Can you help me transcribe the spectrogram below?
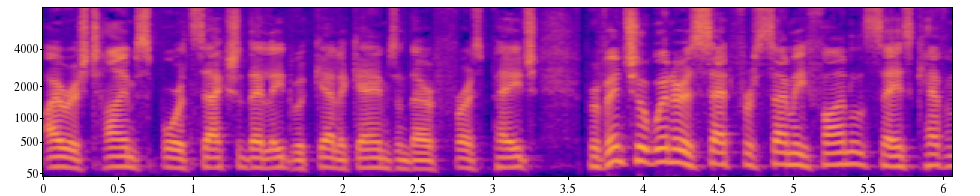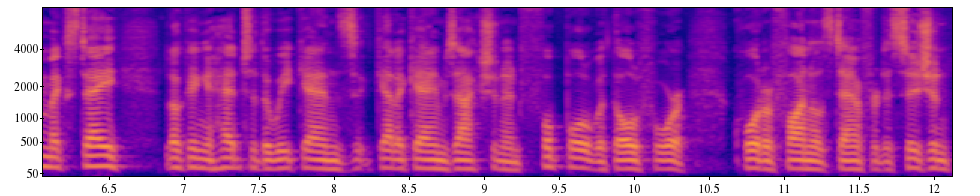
Irish Times sports section. They lead with Gaelic Games on their first page. Provincial winner is set for semi finals, says Kevin McStay, looking ahead to the weekend's Gaelic Games action in football with all four quarter finals down for decision.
